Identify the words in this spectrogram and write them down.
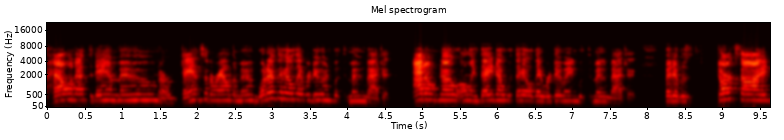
howling at the damn moon or dancing around the moon, whatever the hell they were doing with the moon magic. I don't know. Only they know what the hell they were doing with the moon magic. But it was dark side,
